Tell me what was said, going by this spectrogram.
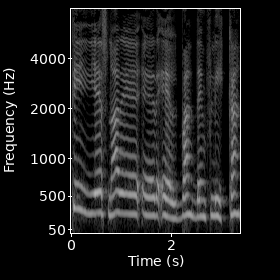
tio, snarare är, elva, den flicka,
